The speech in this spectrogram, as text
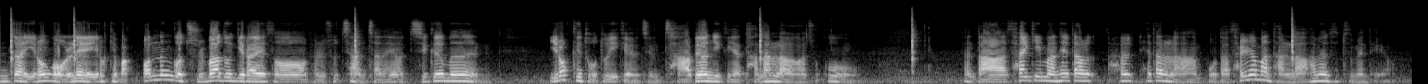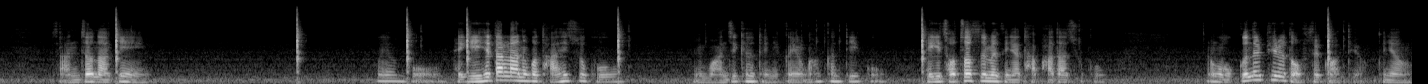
진짜 이런 거 원래 이렇게 막 뻗는 거 줄바둑이라 해서 별로 좋지 않잖아요. 지금은 이렇게 둬도 이겨요. 지금 자변이 그냥 다 날라가가지고 그냥 나 살기만 해달, 할- 해달라 뭐 나 살려만 달라 하면서 두면 돼요. 안전하게 그냥 뭐 백이 해달라는 거 다 해주고 뭐 안 지켜도 되니까 이런 거 한 칸 띄고 백이 젖혔으면 그냥 다 받아주고 이런 거 뭐 끊을 필요도 없을 것 같아요. 그냥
